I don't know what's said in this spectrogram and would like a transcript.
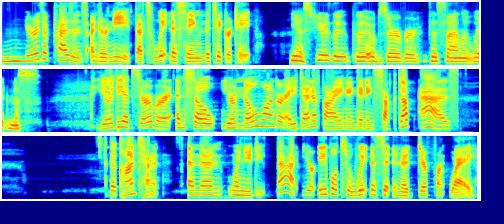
Mm. You're the presence underneath that's witnessing the ticker tape. Yes, you're the, the observer, the silent witness. You're the observer. And so you're no longer identifying and getting sucked up as the content. And then when you do that, you're able to witness it in a different way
